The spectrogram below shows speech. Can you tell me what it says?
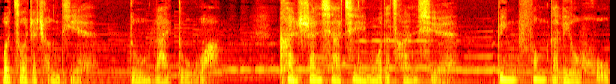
我坐着城铁，独来独往，看山下寂寞的残雪。冰封的流湖，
